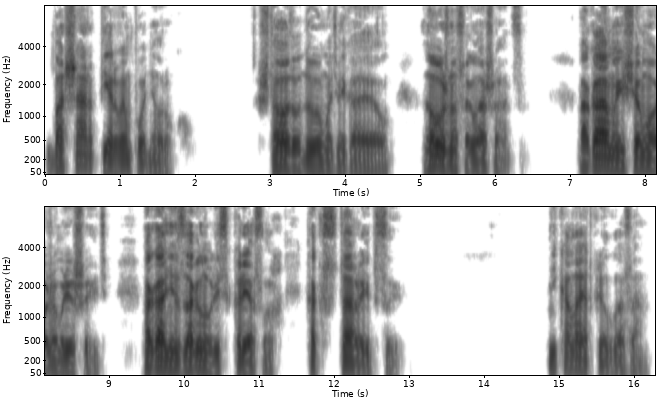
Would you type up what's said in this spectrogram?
Башар первым поднял руку. Что тут думать, Микаэл? Нужно соглашаться. Пока мы еще можем решить, пока не загнулись в креслах, как старые псы. Николай открыл глаза. —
